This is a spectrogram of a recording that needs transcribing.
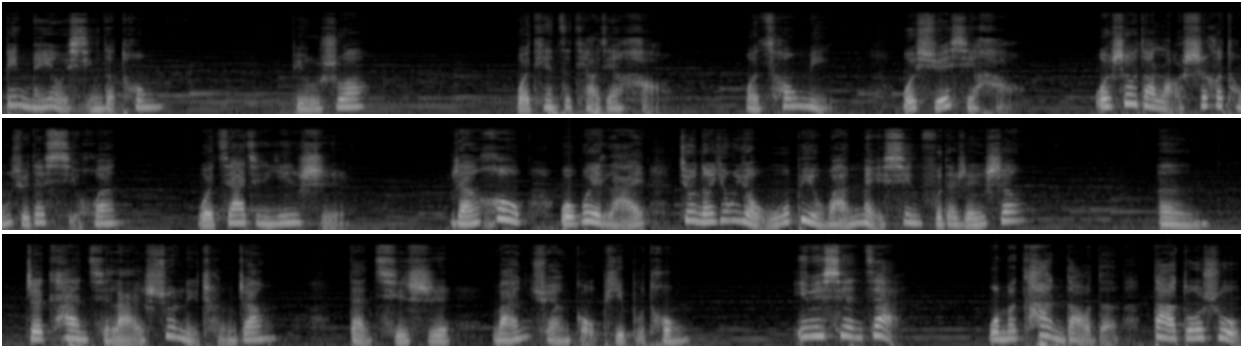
并没有行得通。比如说，我天资条件好，我聪明，我学习好，我受到老师和同学的喜欢，我家境殷实，然后我未来就能拥有无比完美幸福的人生。嗯，这看起来顺理成章，但其实完全狗屁不通。因为现在，我们看到的大多数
